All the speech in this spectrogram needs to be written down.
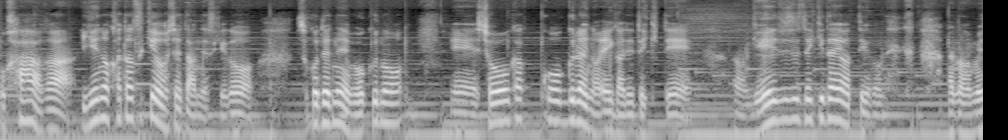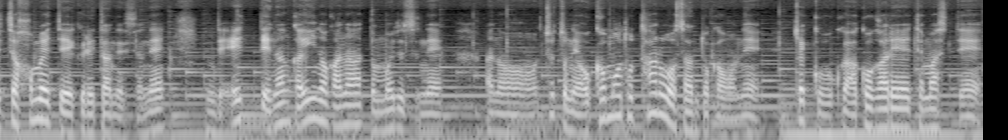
僕、母が家の片付けをしてたんですけど、そこでね、僕の、えー、小学校ぐらいの絵が出てきて、あの芸術的だよっていうのをね あの、めっちゃ褒めてくれたんですよね。で、絵ってなんかいいのかなと思いつつね、あの、ちょっとね、岡本太郎さんとかをね、結構僕憧れてまして、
